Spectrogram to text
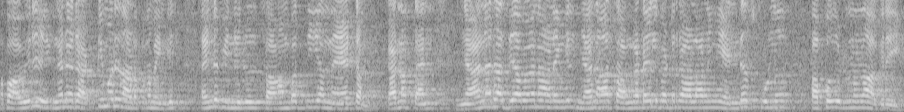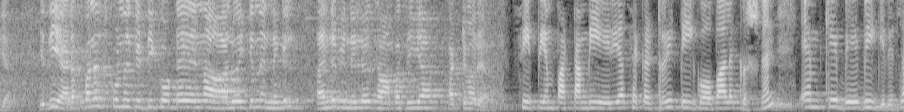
അപ്പോൾ അവർ ഇങ്ങനെ ഒരു അട്ടിമറി നടത്തണമെങ്കിൽ അതിന്റെ പിന്നിൽ ഒരു സാമ്പത്തിക നേട്ടം. കാരണം തൻ ഞാനൊരു അധ്യാപകനാണെങ്കിൽ ഞാൻ ആ സംഘടനയിൽപ്പെട്ട ഒരാളാണെങ്കിൽ എന്റെ സ്കൂളിന് കപ്പ് കിട്ടണമെന്ന് ആഗ്രഹിക്കുക. ഇത് എടപ്പല സ്കൂളിന് കിട്ടിക്കോട്ടെ എന്ന് ആലോചിക്കുന്നുണ്ടെങ്കിൽ അതിന്റെ പിന്നിൽ ഒരു സാമ്പത്തിക അട്ടിമറിയാണ്. C P M Pattambi area secretary T Gopalakrishnan M K Baby Girija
